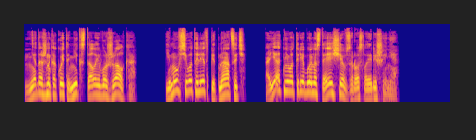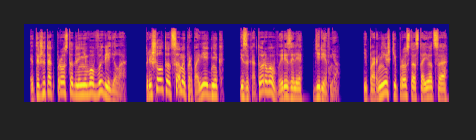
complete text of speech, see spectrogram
Мне даже на какой-то миг стало его жалко. Ему всего-то лет 15, а я от него требую настоящее взрослое решение. Это же так просто для него выглядело. Пришел тот самый проповедник, из-за которого вырезали деревню. И парнишке просто остается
